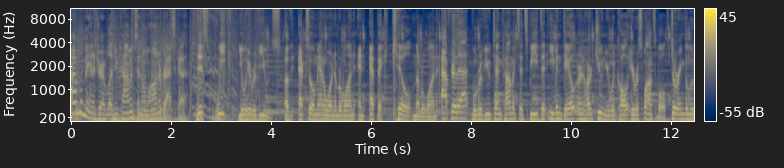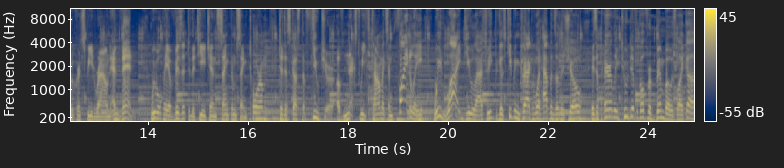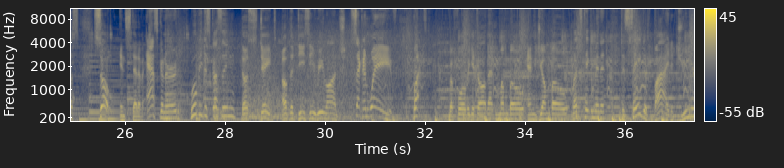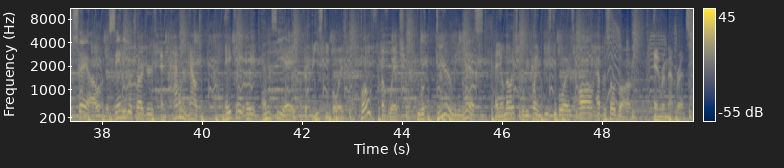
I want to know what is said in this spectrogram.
I'm the manager of Legend Comics in Omaha, Nebraska. This week, you'll hear reviews of X-O Manowar number one and Epic Kill number one. After that, we'll review 10 comics at speeds that even Dale Earnhardt Jr. would call irresponsible during the Ludicrous Speed round. And then, we will pay a visit to the THN Sanctum Sanctorum to discuss the future of next week's comics. And finally, we lied to you last week because keeping track of what happens on the show is apparently too difficult for bimbos like us. So, instead of Ask a Nerd, we'll be discussing the state of the DC relaunch, Second Wave. But before we get to all that mumbo and jumbo, let's take a minute to say goodbye to Junior Seau of the San Diego Chargers and Adam Yauch, aka MCA of the Beastie Boys, both of which you will dearly miss. And you'll notice we'll be playing Beastie Boys all episode long in remembrance.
